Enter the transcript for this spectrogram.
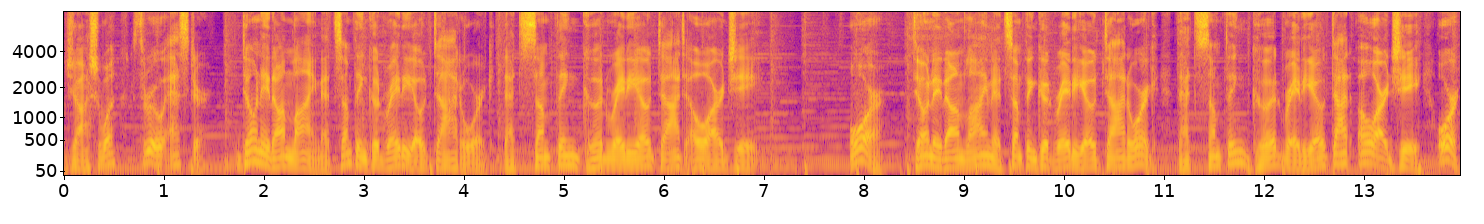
Joshua through Esther. Donate online at somethinggoodradio.org. That's somethinggoodradio.org. Or donate online at somethinggoodradio.org. That's somethinggoodradio.org. Or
